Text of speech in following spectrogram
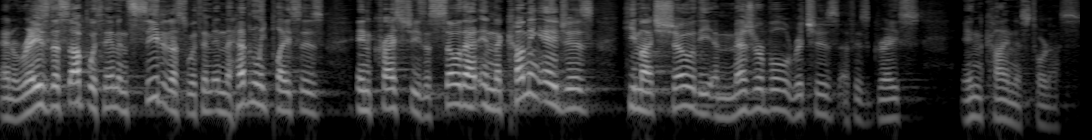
and raised us up with Him and seated us with Him in the heavenly places in Christ Jesus, so that in the coming ages He might show the immeasurable riches of His grace in kindness toward us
